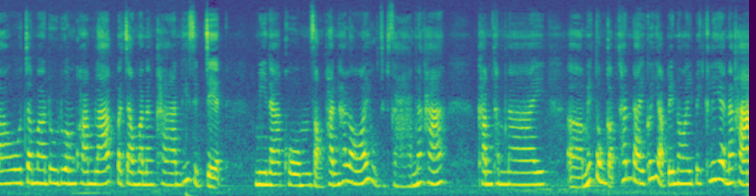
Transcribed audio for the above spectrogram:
เราจะมาดูดวงความรักประจำวันอังคารที่ 17 มีนาคม 2563 นะคะคำทำนายไม่ตรงกับท่านใดก็อย่าไปนอยไปเครียดนะคะ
